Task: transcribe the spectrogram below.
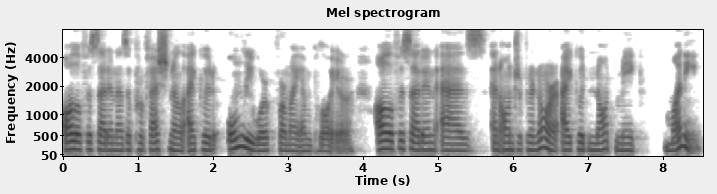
All of a sudden as a professional i could only work for my employer. All of a sudden as an entrepreneur i could not make money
